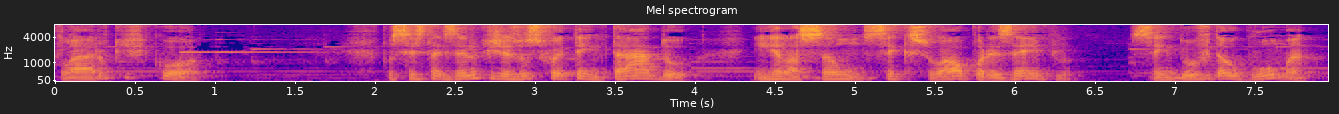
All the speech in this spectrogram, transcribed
Claro que ficou. Você está dizendo que Jesus foi tentado em relação sexual, por exemplo? Sem dúvida alguma.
